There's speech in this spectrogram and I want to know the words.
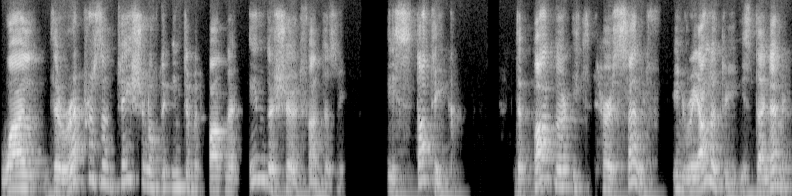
while the representation of the intimate partner in the shared fantasy is static, the partner herself in reality is dynamic.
